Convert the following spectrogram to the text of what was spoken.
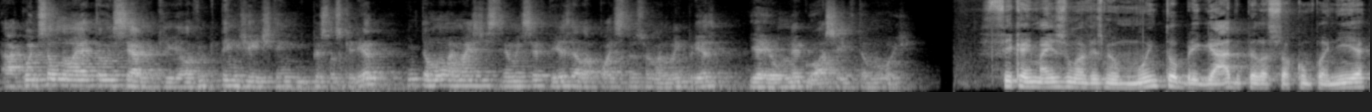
a condição não é tão incerta, que ela viu que tem gente, tem pessoas querendo, então não é mais de extrema incerteza, ela pode se transformar numa empresa e aí é um negócio aí que estamos hoje. Fica aí mais uma vez, meu muito obrigado pela sua companhia,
